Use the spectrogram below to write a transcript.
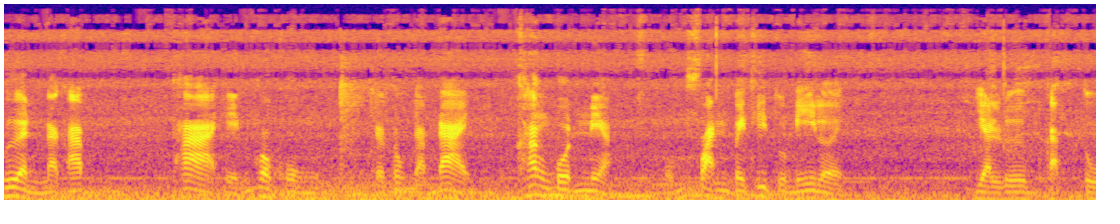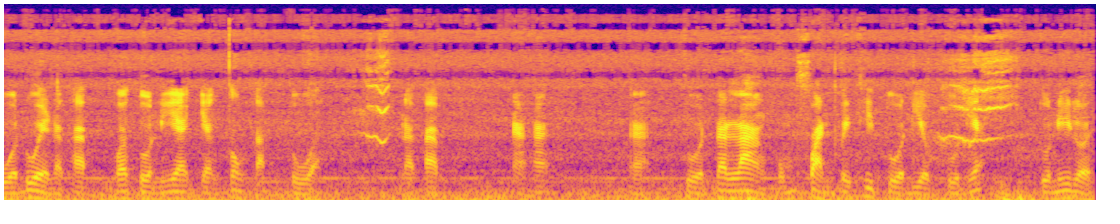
พื่อนๆนะครับ ถ้าเห็นก็คงจะต้องจำได้ ข้างบนเนี่ย ผมฟันไปที่ตัวนี้เลย อย่าลืมกลับตัวด้วยนะครับ เพราะตัวนี้ยังต้องกลับตัวนะครับนะฮะอะส่วนด้านล่างผมฟันไปที่ตัวเดียวตัวนี้ตัวนี้เลย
